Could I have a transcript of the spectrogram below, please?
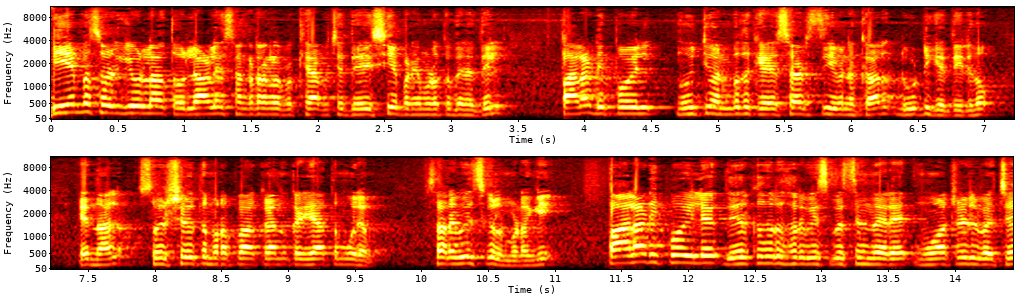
ബി എം എസ് ഒഴികെയുള്ള തൊഴിലാളി സംഘടനകൾ പ്രഖ്യാപിച്ച ദേശീയ പണിമുടക്ക് ദിനത്തിൽ പല ഡിപ്പോയിൽ നൂറ്റി ഒൻപത് K S R T C ജീവനക്കാർ ഡ്യൂട്ടിക്ക് എത്തിയിരുന്നു എന്നാൽ സുരക്ഷിതത്വം ഉറപ്പാക്കാൻ കഴിയാത്ത മൂലം സർവീസുകൾ മുടങ്ങി. പാലാ ഡിപ്പോയിലെ ദീർഘദൂര സർവീസ് ബസ്സിന് നേരെ മൂവാറ്റുപുഴയിൽ വെച്ച്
